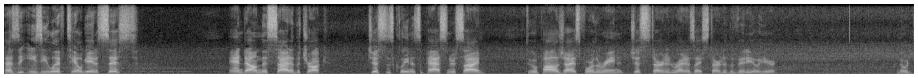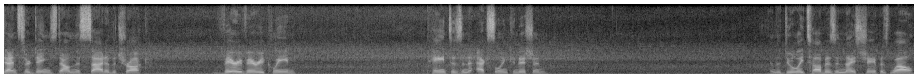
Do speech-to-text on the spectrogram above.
Has the easy lift tailgate assist. And down this side of the truck, just as clean as the passenger side. Do apologize for the rain. It just started right as I started the video here. No dents or dings down this side of the truck. Very, very clean. Paint is in excellent condition. And the dually tub is in nice shape as well.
